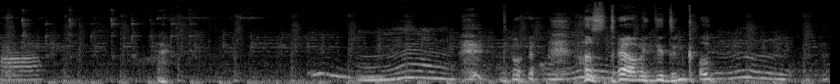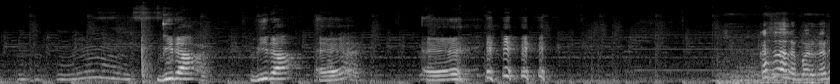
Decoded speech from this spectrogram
हा. हसतोय आम्ही तिथून खाऊ. विरा विरा ए ए. कसं झालं बर्गर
